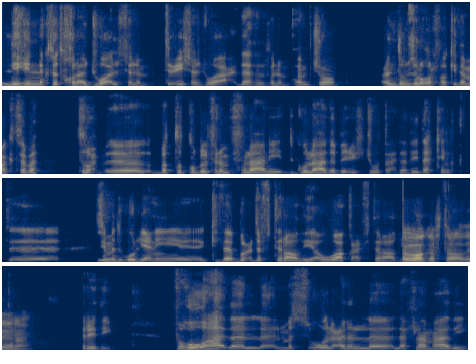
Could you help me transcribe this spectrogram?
اللي هي إنك تدخل أجواء الفيلم تعيش أجواء أحداث الفيلم فهمت شلون؟ عندهم زي الغرفة كذا مكتبة تروح آه، بتطلب الفيلم الفلاني تقول هذا بيعيش جوة الاحداث يدخلك آه، زي ما تقول يعني كذا بعد افتراضي أو واقع افتراضي. واقف افتراضي نعم. 3 دي. فهو هذا ال- المسؤول عن ال- الأفلام هذه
